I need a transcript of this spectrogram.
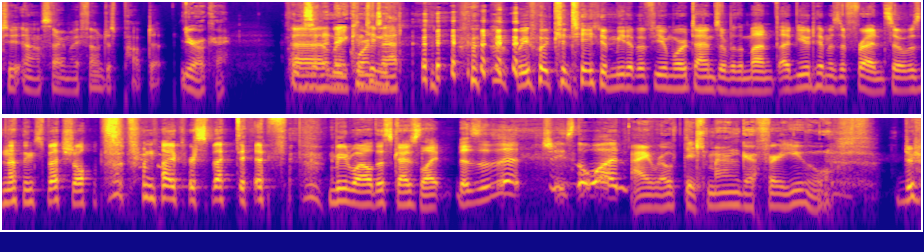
to. Oh, sorry, my phone just popped up. You're okay. Was Uh, it an Acorns continue- ad? we would continue to meet up a few more times over the month. I viewed him as a friend, so it was nothing special from my perspective. Meanwhile, this guy's like, "This is it. She's the one." I wrote this manga for you. Dur-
